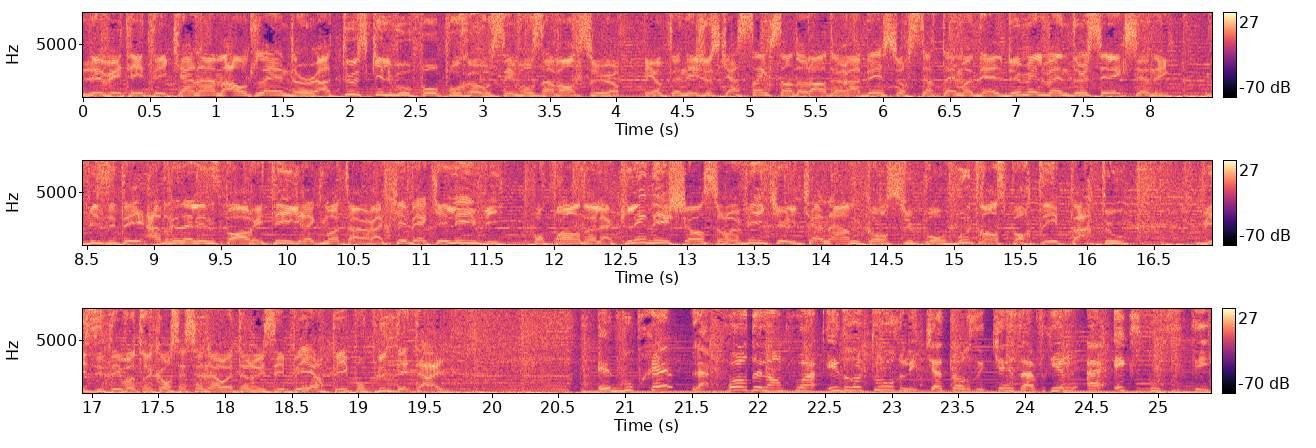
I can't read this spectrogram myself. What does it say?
Le VTT Can-Am Outlander a tout ce qu'il vous faut pour rehausser vos aventures et obtenez jusqu'à 500 de rabais sur certains modèles 2022 sélectionnés. Visitez Adrenaline Sport et TY Moteur à Québec et Lévis pour prendre la clé des champs sur un véhicule Can-Am conçu pour vous transporter partout. Visitez votre concessionnaire autorisé BRP pour plus de détails. Êtes-vous prêt? La Foire de l'emploi est de retour les 14 et 15 avril à Exposité.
